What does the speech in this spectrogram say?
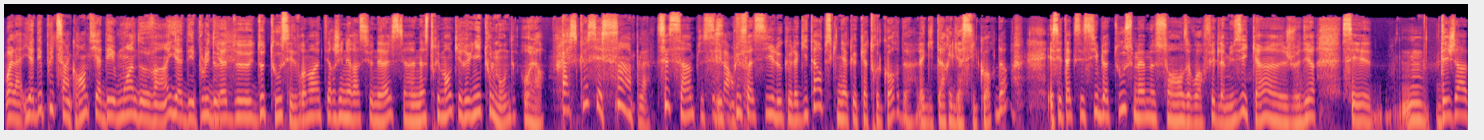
Voilà, il y a des plus de 50, il y a des moins de 20, il y a des plus de... Il y a de, de tout. C'est vraiment intergénérationnel. C'est un instrument qui réunit tout le monde. Voilà. Parce que c'est simple. C'est simple, C'est plus fait. facile que la guitare, puisqu'il n'y a que quatre cordes. La guitare, il y a six cordes. Et c'est accessible à tous, même sans avoir fait de la musique. Hein. Je veux dire, c'est mm, déjà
